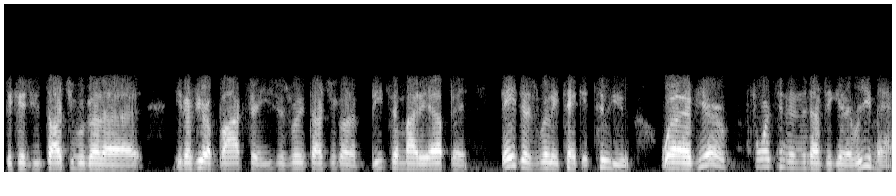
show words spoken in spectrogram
because you thought you were gonna, you know, if you're a boxer and you just really thought you're gonna beat somebody up and they just really take it to you. Well, if you're fortunate enough to get a rematch,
